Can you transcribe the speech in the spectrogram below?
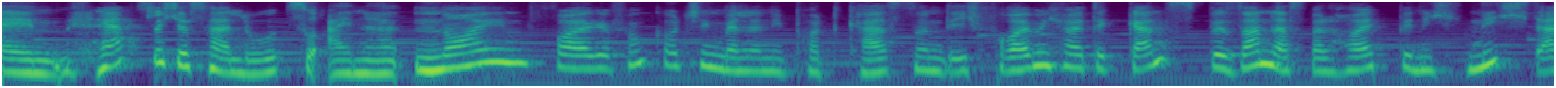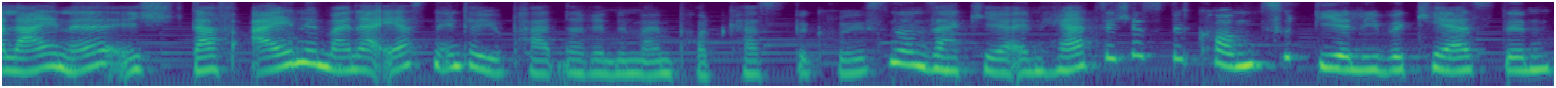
Ein herzliches Hallo zu einer neuen Folge vom Coaching Melanie Podcast und ich freue mich heute ganz besonders, weil heute bin ich nicht alleine. Ich darf eine meiner ersten Interviewpartnerinnen in meinem Podcast begrüßen und sage hier ein herzliches Willkommen zu dir, liebe Kerstin.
